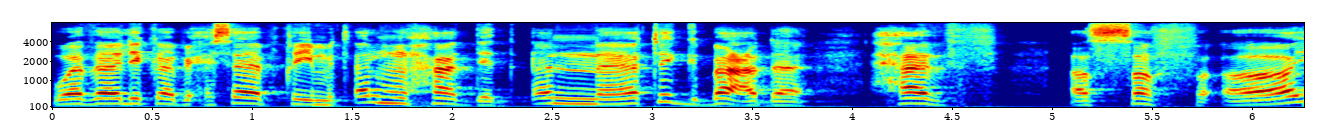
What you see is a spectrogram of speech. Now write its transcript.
وذلك بحساب قيمة المحدد الناتج بعد حذف الصف i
